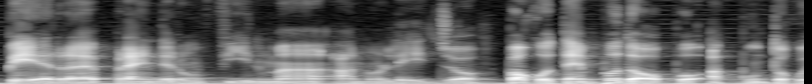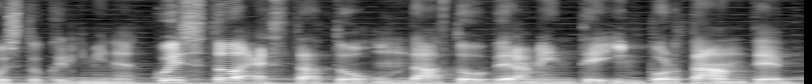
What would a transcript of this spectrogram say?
per prendere un film a noleggio. Poco tempo dopo appunto questo crimine. Questo è stato un dato veramente importante importante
